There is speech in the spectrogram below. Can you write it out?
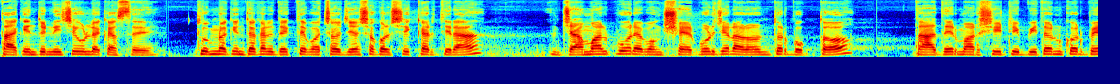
তা কিন্তু নিচে উল্লেখ আছে। তোমরা কিন্তু এখানে দেখতে পাচ্ছ যে সকল শিক্ষার্থীরা জামালপুর এবং শেরপুর জেলার অন্তর্ভুক্ত। তাদের মার্কশিটটি বিতরণ করবে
